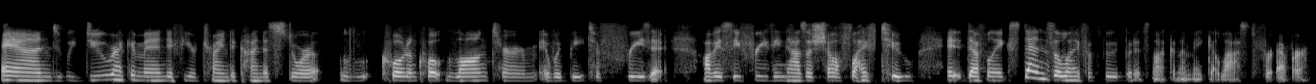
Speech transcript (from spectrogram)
and we do recommend if you're trying to kind of store quote unquote long term, it would be to freeze it. Obviously, freezing has a shelf life too. It definitely extends the life of food, but it's not going to make it last forever.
